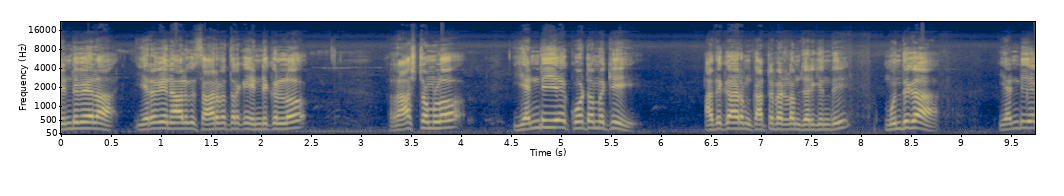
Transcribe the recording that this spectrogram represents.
రెండు వేల ఇరవై నాలుగు సార్వత్రిక ఎన్నికల్లో రాష్ట్రంలో ఎన్డీఏ కూటమికి అధికారం కట్టబెట్టడం జరిగింది. ముందుగా ఎన్డీఏ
